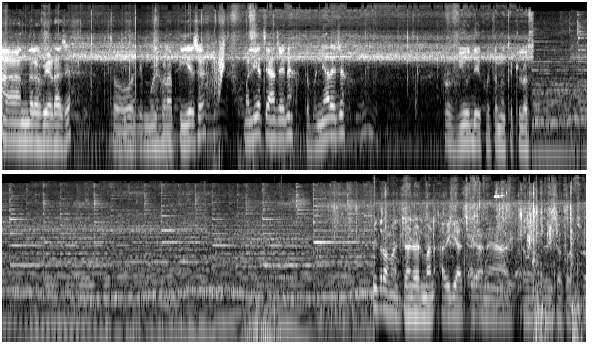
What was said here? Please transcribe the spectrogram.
આ અંદર બેઠા છે. તો લીંબુ સોડા પીએ છે. મળીએ ત્યાં જઈને. તો બન્યા રહેજો. તો વ્યૂ દેખો તમે કેટલો મિત્રો, અમે ઝંડરમાં આવી ગયા છે અને તમે જોઈ શકો છો.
